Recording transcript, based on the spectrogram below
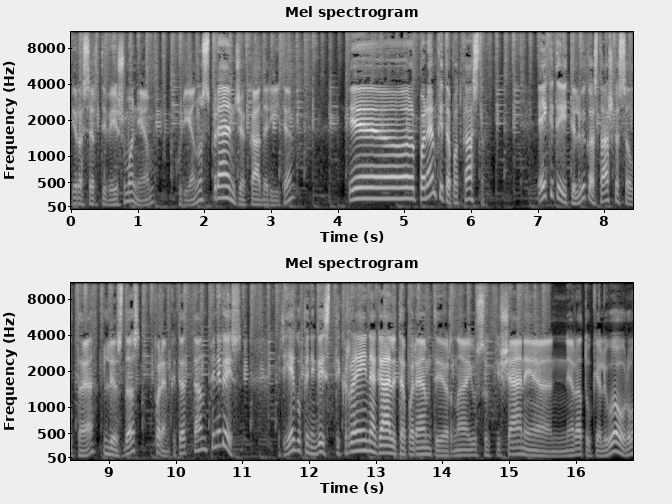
ir asertyviai žmonėm, kurie nusprendžia, ką daryti ir paremkite podcastą. Eikite į tilvikas.lt, lizdas, paremkite ten pinigais. Ir jeigu pinigais tikrai negalite paremti ir, na, jūsų kišenėje nėra tų kelių eurų,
